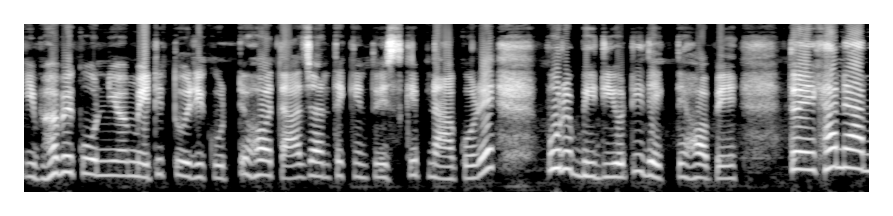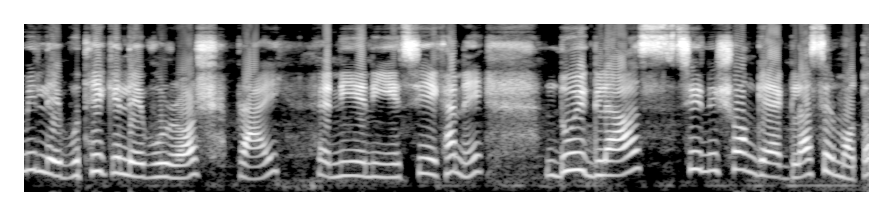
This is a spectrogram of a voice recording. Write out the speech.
কীভাবে কোন নিয়মে এটি তৈরি করতে হয় তা জানতে কিন্তু স্কিপ না করে পুরো ভিডিওটি দেখতে হবে। তো এখানে আমি লেবু থেকে লেবুর রস প্রায় নিয়ে নিয়েছি। এখানে দুই গ্লাস চিনির সঙ্গে এক গ্লাসের মতো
